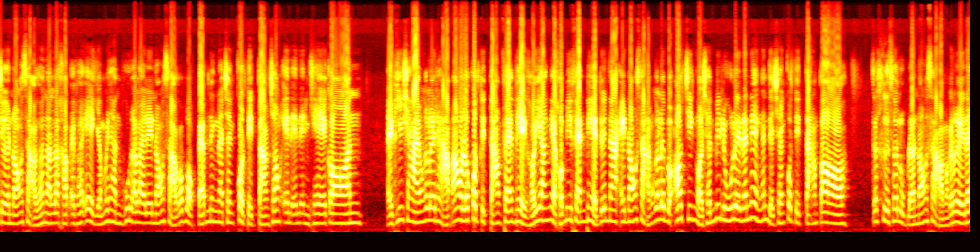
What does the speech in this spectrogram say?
เจอน้องสาวเท่านั้นแหละครับไอ้พระเอกยังไม่ทันพูดอะไรเลยน้องสาวก็บอกแป๊บนึงนะฉันกดติดตามช่อง NNNK ก่อนไอพี่ชายมันก็เลยถามเอ้าแล้วกดติดตามแฟนเพจเขายังเนี่ยเขามีแฟนเพจด้วยนะไอ้น้องสาวมันก็เลยบอกเอ้าจริงเหรอฉันไม่รู้เลยนะเนี่ยงั้นเดี๋ยวฉันกดติดตามต่อ ก็คือสรุปแล้วน้องสาวมันก็เลยได้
